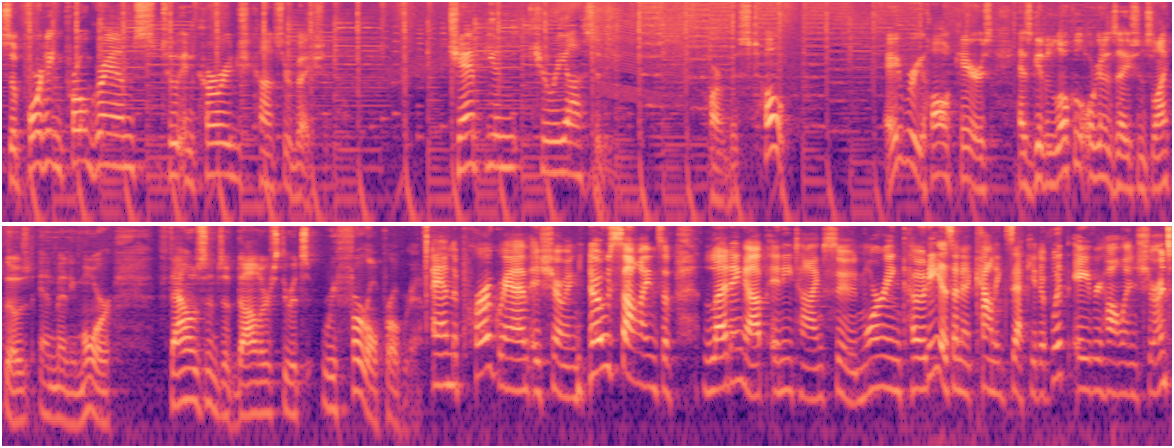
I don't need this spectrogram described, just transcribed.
supporting programs to encourage conservation, champion curiosity, harvest hope. Avery Hall Cares has given local organizations like those and many more thousands of dollars through its referral program. And the program is showing no signs of letting up anytime soon. Maureen Cody is an account executive with Avery Hall Insurance.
